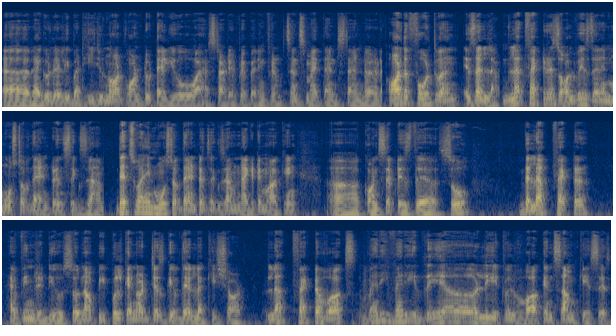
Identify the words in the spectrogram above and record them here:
uh, regularly but he do not want to tell you oh, I have started preparing for since my 10th standard. Or the fourth one is a luck. Luck factor is always there in most of the entrance exam. That's why in most of the entrance exam negative marking uh, concept is there. So the luck factor have been reduced. So now people cannot just give their lucky shot luck factor works very very rarely it will work in some cases.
